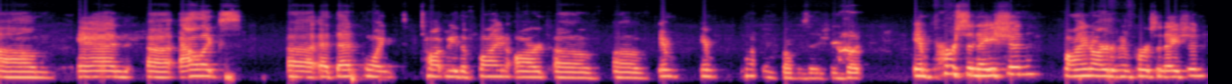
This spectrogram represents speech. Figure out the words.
um, and uh, Alex uh, at that point taught me the fine art of of imp, imp, not improvisation, but impersonation, fine art of impersonation,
